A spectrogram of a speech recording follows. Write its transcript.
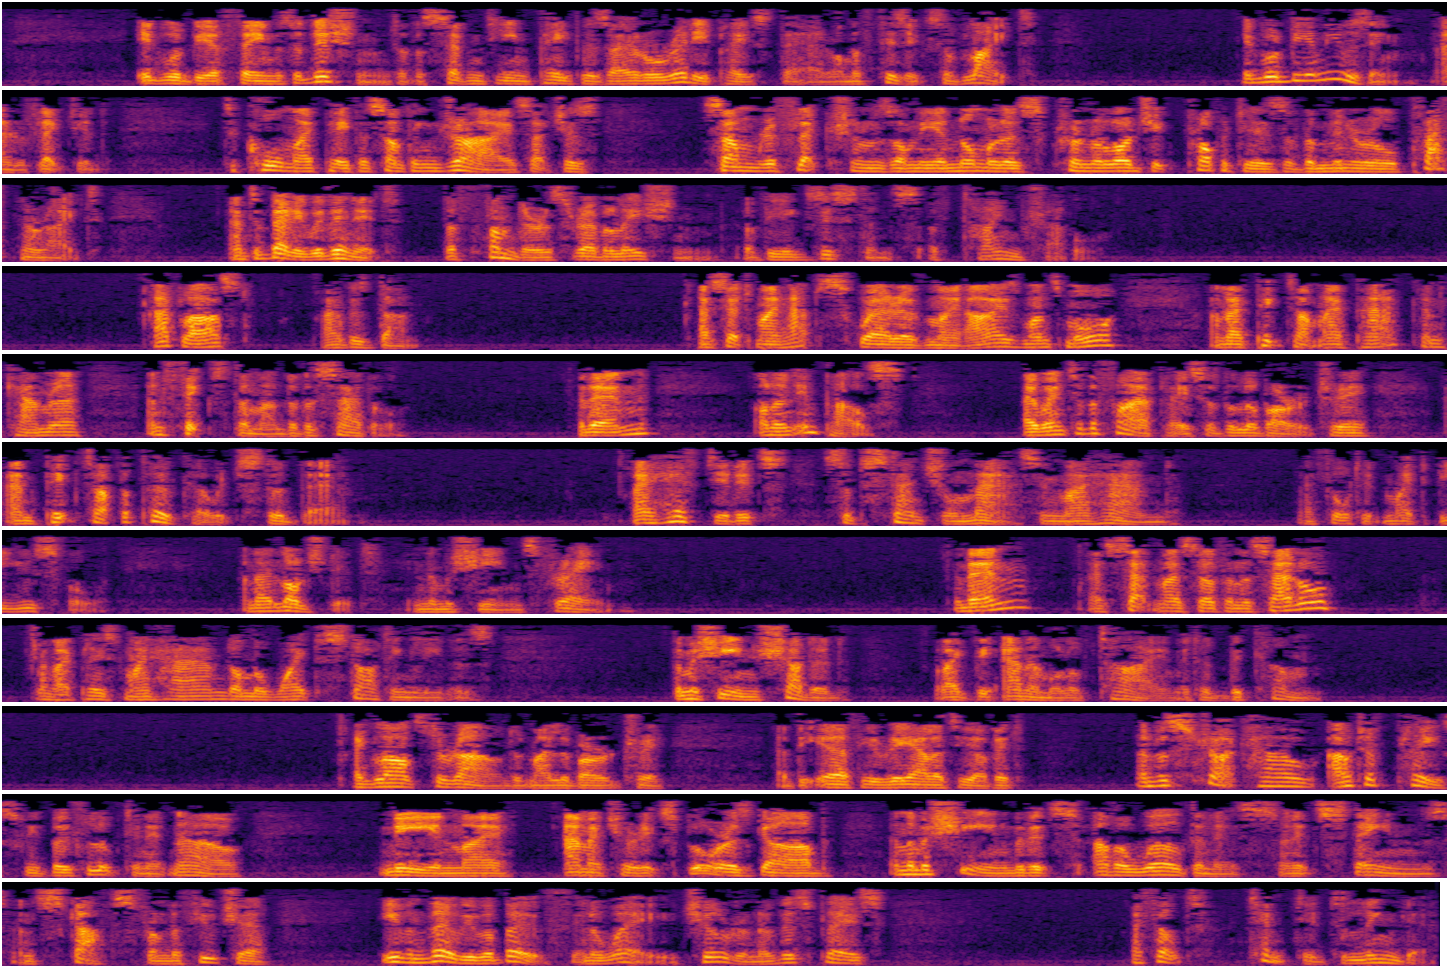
It would be a famous addition to the seventeen papers I had already placed there on the physics of light. It would be amusing, I reflected, to call my paper something dry, such as Some Reflections on the Anomalous Chronologic Properties of the Mineral Plattnerite, and to bury within it the thunderous revelation of the existence of time travel. At last, I was done. I set my hat square over my eyes once more, and I picked up my pack and camera and fixed them under the saddle. Then, on an impulse, I went to the fireplace of the laboratory and picked up the poker which stood there. I hefted its substantial mass in my hand. I thought it might be useful and I lodged it in the machine's frame. And then I sat myself in the saddle, and I placed my hand on the white starting levers. The machine shuddered, like the animal of time it had become. I glanced around at my laboratory, at the earthy reality of it, and was struck how out of place we both looked in it now, me in my amateur explorer's garb, and the machine with its otherworldliness and its stains and scuffs from the future, even though we were both, in a way, children of this place. I felt tempted to linger.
